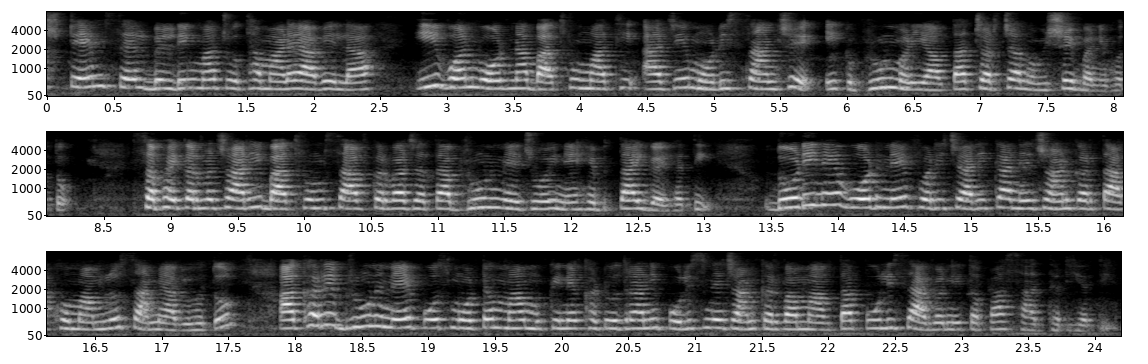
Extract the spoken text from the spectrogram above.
સ્ટેમ સેલ બિલ્ડિંગમાં ચોથા માળે આવેલા ઈ વન વોર્ડના બાથરૂમમાંથી આજે મોડી સાંજે એક ભ્રૂણ મળી આવતા ચર્ચાનો વિષય બન્યો હતો. સફાઈ કર્મચારી બાથરૂમ સાફ કરવા જતા ભ્રૂણને જોઈને હેબતાઈ ગઈ હતી. દોડીને વોર્ડને પરિચારિકાને જાણ કરતા આખો મામલો સામે આવ્યો હતો. આખરે ભ્રૂણને પોસ્ટમોર્ટમમાં મૂકીને ખટોદરાની પોલીસને જાણ કરવામાં આવતા પોલીસે આગળની તપાસ હાથ ધરી હતી.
